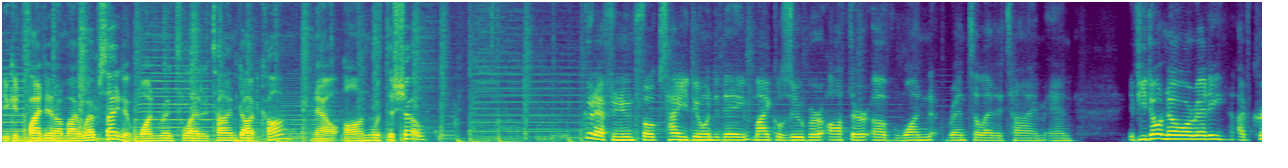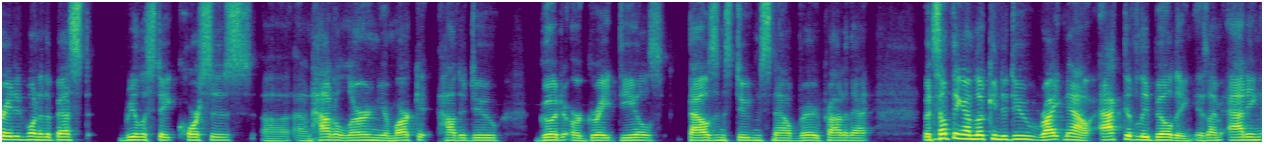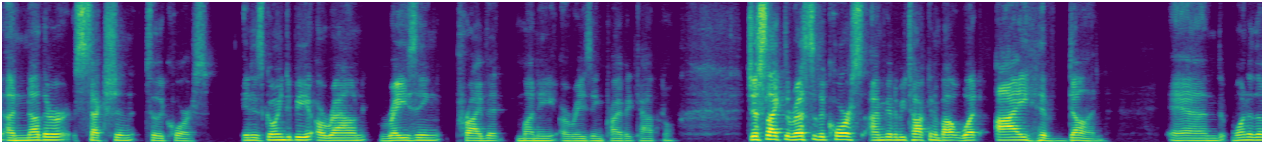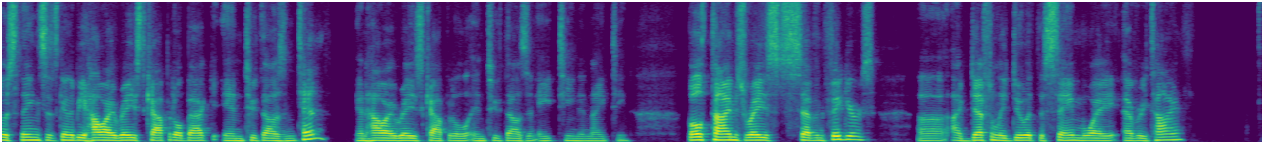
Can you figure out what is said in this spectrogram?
You can find it on my website at onerentalatatime.com. Now on with the show. Good afternoon, folks. How you doing today? Michael Zuber, author of One Rental at a Time. And if you don't know already, I've created one of the best real estate courses uh, on how to learn your market, how to do good or great deals. Thousand students now, very proud of that. But something I'm looking to do right now, actively building, is I'm adding another section to the course. It is going to be around raising private money or raising private capital. Just like the rest of the course, I'm going to be talking about what I have done. And one of those things is going to be how I raised capital back in 2010 and how I raised capital in 2018 and 19. Both times raised seven figures. Uh, I definitely do it the same way every time.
